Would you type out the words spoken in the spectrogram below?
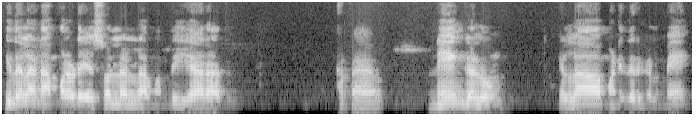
இதெல்லாம் நம்மளுடைய சொல்லெல்லாம் வந்து ஏறாது. அப்ப நீங்களும் எல்லா மனிதர்களுமே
